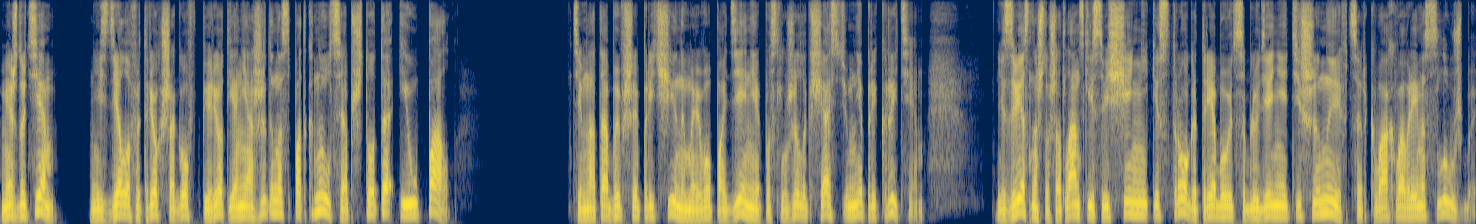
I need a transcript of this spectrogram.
Между тем, не сделав и трех шагов вперед, я неожиданно споткнулся об что-то и упал. Темнота, бывшая причиной моего падения, послужила, к счастью, мне прикрытием. Известно, что шотландские священники строго требуют соблюдения тишины в церквах во время службы.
